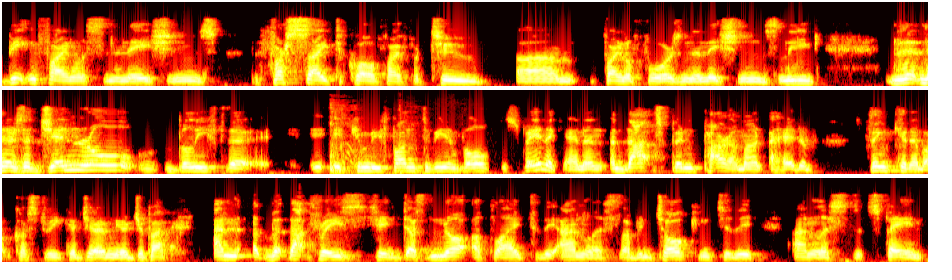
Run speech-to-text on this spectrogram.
beaten finalists in the nations, the first side to qualify for two um, Final Fours in the Nations League. There's a general belief that it, can be fun to be involved in Spain again, and, and that's been paramount ahead of thinking about Costa Rica, Germany, or Japan. And but that phrase does not apply to the analysts. I've been talking to the analysts at Spain,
